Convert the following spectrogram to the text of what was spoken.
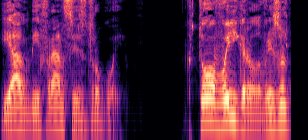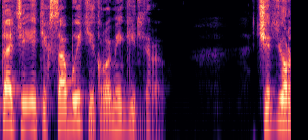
и Англией и Францией с другой. Кто выиграл в результате этих событий, кроме Гитлера? 4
